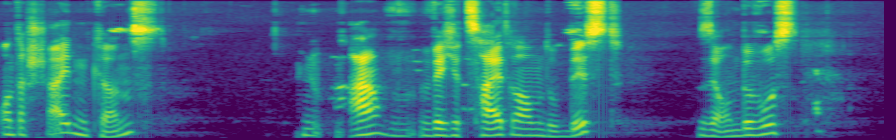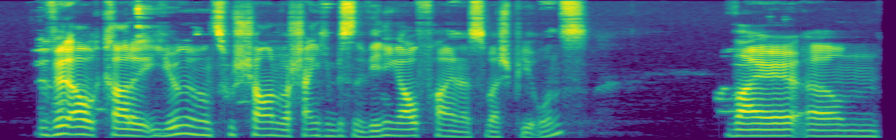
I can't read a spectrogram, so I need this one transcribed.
unterscheiden kannst, A, welcher Zeitraum du bist, sehr unbewusst. Wird auch gerade jüngeren Zuschauern wahrscheinlich ein bisschen weniger auffallen als zum Beispiel uns. Weil ähm,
